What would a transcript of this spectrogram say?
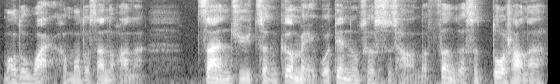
Model Y 和 Model 3的话呢。占据整个美国电动车市场的份额是多少呢？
